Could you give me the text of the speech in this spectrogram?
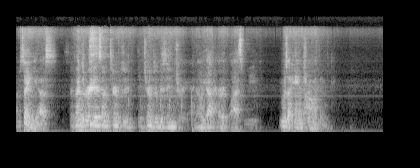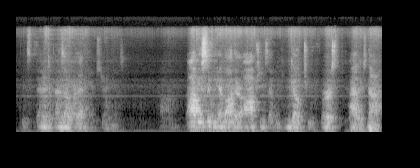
I'm saying yes. He is in terms of in terms of his injury. I know he got hurt last week. It was a hamstring, I think. It's, then it depends on where that hamstring is. Um, obviously, we have other options that we can go to first if Tyler's not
